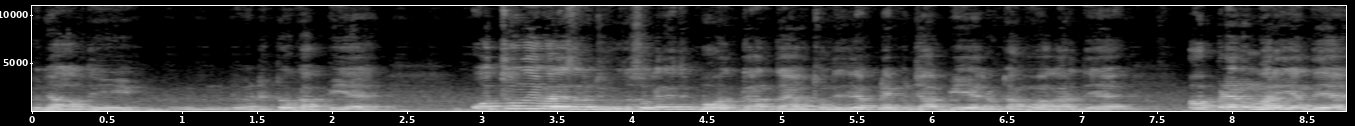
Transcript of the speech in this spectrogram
ਪੰਜਾਬ ਦੀ ਡਿਟੋ ਕਾਪੀ ਹੈ। ਉੱਥੋਂ ਦੇ ਬਾਰੇ ਸਾਨੂੰ ਜ਼ਰੂਰ ਦੱਸੋ ਕਹਿੰਦੇ ਇੱਥੇ ਬਹੁਤ ਗੰਦ ਹੈ ਉੱਥੋਂ ਦੇ ਜਿਹੜੇ ਆਪਣੇ ਪੰਜਾਬੀ ਹੈ ਲੁੱਟਾਂ ਖੋਹਾਂ ਕਰਦੇ ਆ ਆਪਣਿਆਂ ਨੂੰ ਮਾਰੀ ਜਾਂਦੇ ਆ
